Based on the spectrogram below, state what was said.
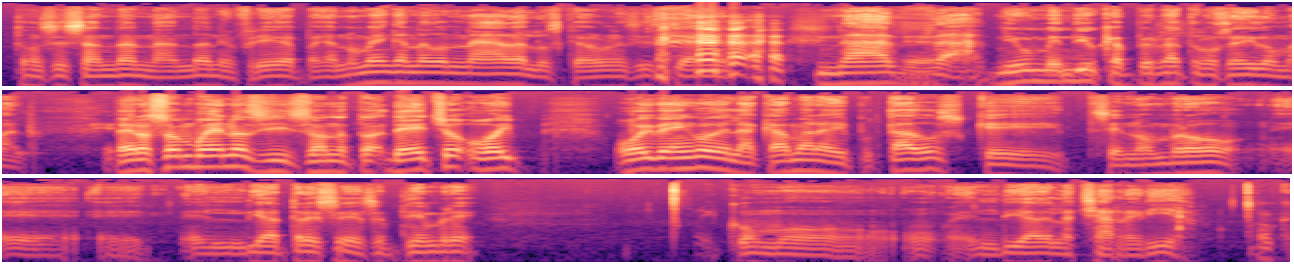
Entonces andan, andan en friega para allá. No me han ganado nada los cabrones este año. nada. Ni un mendigo campeonato nos ha ido mal. Pero son buenos y son... De hecho, hoy, hoy vengo de la Cámara de Diputados que se nombró eh, eh, el día 13 de septiembre como el día de la charrería. Ok.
